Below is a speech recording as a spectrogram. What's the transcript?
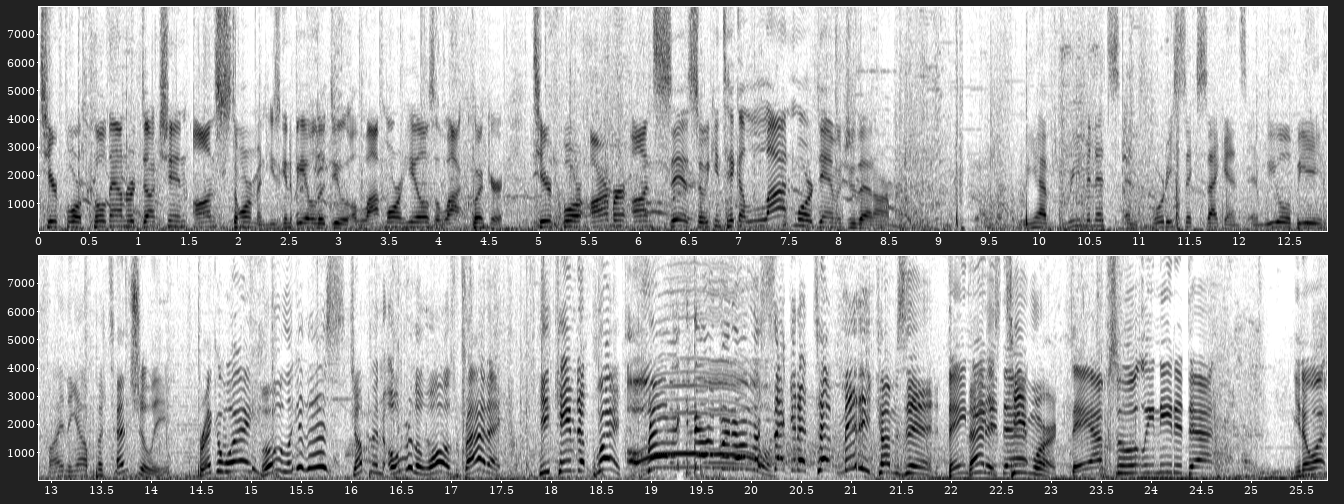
Tier four cooldown reduction on Stormin. He's going to be able to do a lot more heals a lot quicker. Tier four armor on Sizz, so he can take a lot more damage with that armor. We have three minutes and 46 seconds, and we will be finding out potentially. Breakaway! Oh, look at this. Jumping over the walls, Radek. He came to play. Oh! Radek now, but on the second attempt, Mini comes in. They that is that. teamwork. They absolutely needed that. You know what?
